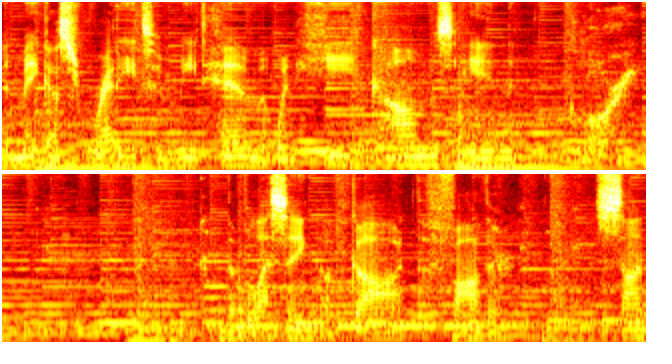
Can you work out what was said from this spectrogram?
and make us ready to meet him when he comes in glory. the blessing of God, the Father, Son,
